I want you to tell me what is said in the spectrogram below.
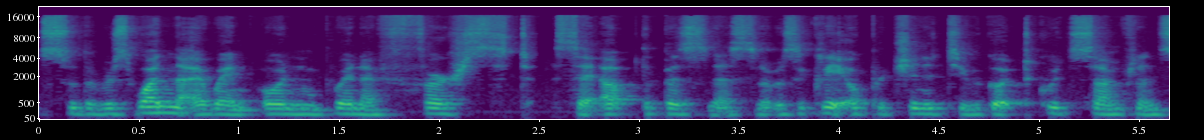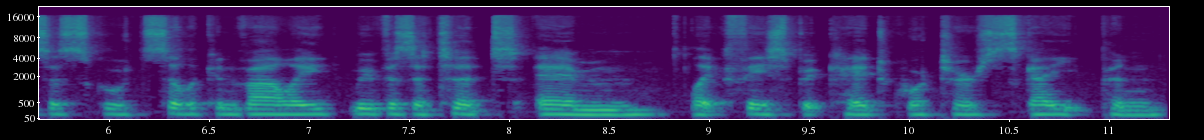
So there was one that I went on when I first set up the business, and it was a great opportunity. We got to go to San Francisco, Silicon Valley. We visited um, like Facebook headquarters, Skype, and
